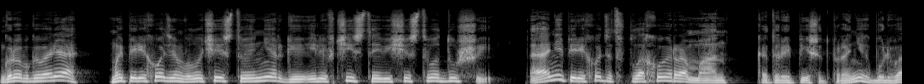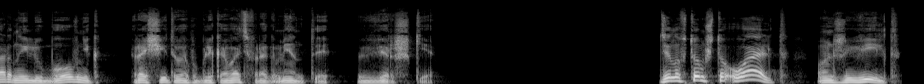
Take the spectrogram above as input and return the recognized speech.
Грубо говоря, мы переходим в лучистую энергию или в чистое вещество души, а они переходят в плохой роман, который пишет про них бульварный любовник, рассчитывая опубликовать фрагменты в вершке. Дело в том, что Уальд, он же Вильд,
